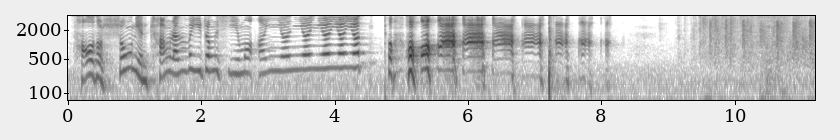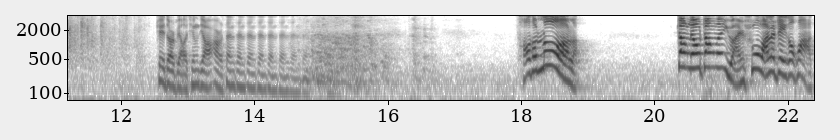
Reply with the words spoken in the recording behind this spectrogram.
曹操手捻长髯，微睁细目，哎呀呀呀呀呀！哈哈哈哈哈哈！这段表情叫二三三三三三三三三。曹操乐了。张辽、张文远说完了这个话，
